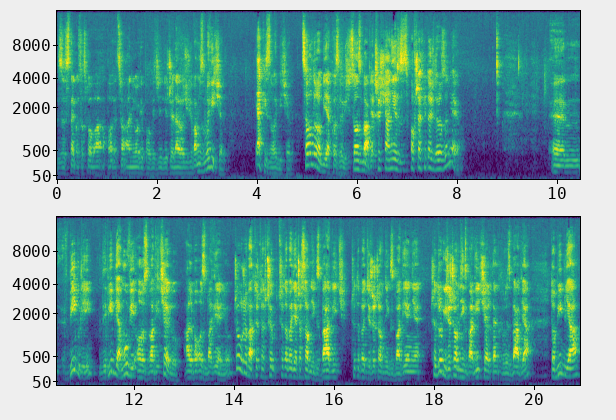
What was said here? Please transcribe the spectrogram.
z tego, co słowa, co aniołowie powiedzieli, że narodzi się wam Zbawiciel. Jaki Zbawiciel? Co On robi jako Zbawiciel? Co On zbawia? Chrześcijanie powszechnie to źle. W Biblii, gdy Biblia mówi o Zbawicielu albo o zbawieniu, czy używa, czy czy, czy to będzie czasownik zbawić, czy to będzie rzeczownik zbawienie, czy drugi rzeczownik zbawiciel, ten, który zbawia, to Biblia,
